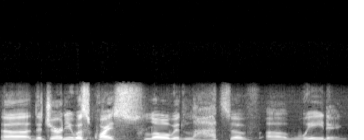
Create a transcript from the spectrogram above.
uh, the journey was quite slow with lots of uh, waiting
